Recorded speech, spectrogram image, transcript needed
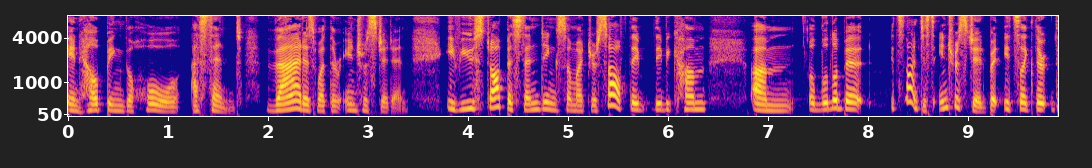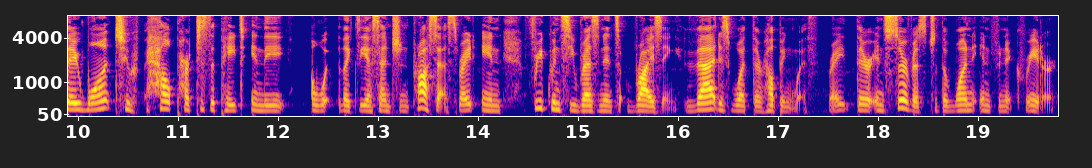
in helping the whole ascend. That is what they're interested in. If you stop ascending so much yourself, they, they become um, a little bit, it's not disinterested, but it's like they want to help participate in the like the ascension process, right? In frequency resonance rising. That is what they're helping with, right? They're in service to the one infinite creator.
